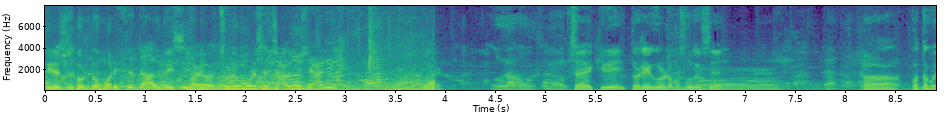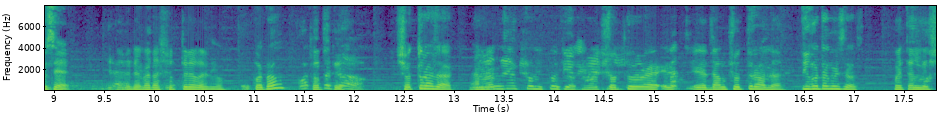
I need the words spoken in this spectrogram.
ধীরে ছোট মরিচে জাল বেশি। ভাই ছোট মরিচে জাল বেশি আরে। আচ্ছা, কি রে তোর এই গরুটা পছন্দ হয়েছে? কত কইছে? এটা কথা সত্তর হাজার কত? সত্তর। হাজার? সত্তর এ- এর দাম সত্তর হাজার। তুই কত কইছস? পঁয়তাল্লিশ।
